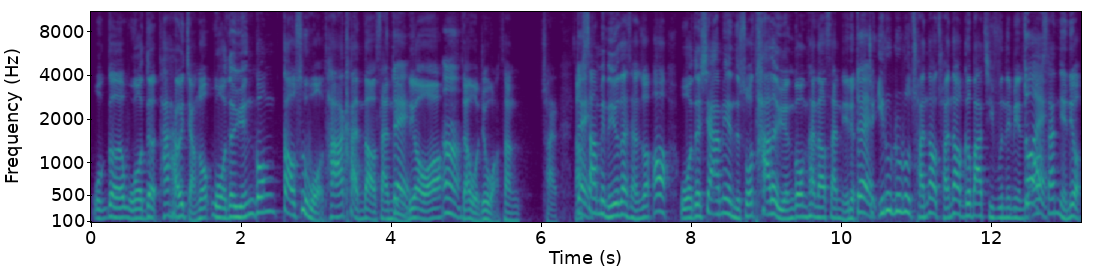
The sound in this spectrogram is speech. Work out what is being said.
我个我的，他还会讲说我的员工告诉我他看到三点六哦，嗯，然后我就往上。传，然后上面的又在传说，哦，我的下面的说他的员工看到三点六，对，就一路路路传到传到戈巴契夫那边，说哦三点六，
